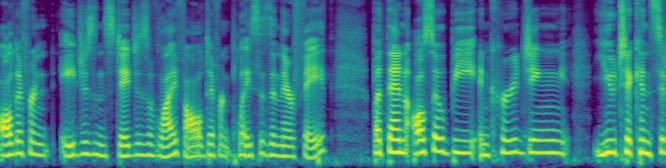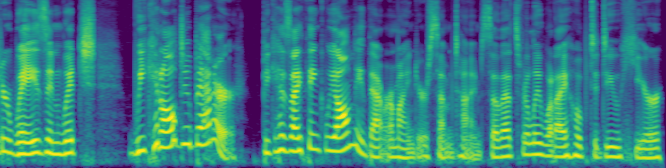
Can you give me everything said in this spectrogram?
all different ages and stages of life, all different places in their faith, but then also be encouraging you to consider ways in which we can all do better because I think we all need that reminder sometimes. So that's really what I hope to do here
